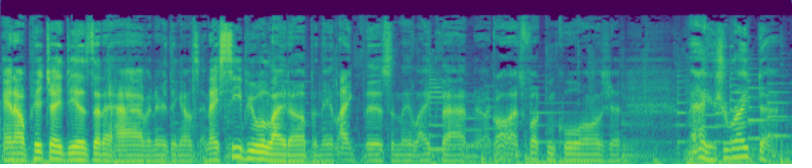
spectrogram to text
and I'll pitch ideas that I have and everything else. And I see people light up and they like this and they like that, and they're like, "Oh, that's fucking cool," all this shit. man, you should write that.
